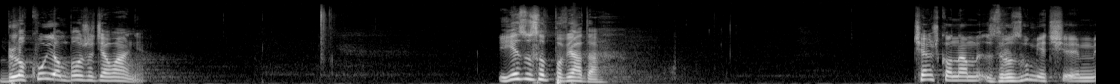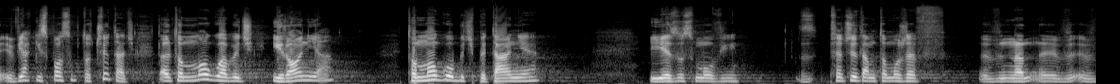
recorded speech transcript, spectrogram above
Blokują Boże działanie. I Jezus odpowiada, Ciężko nam zrozumieć, w jaki sposób to czytać, ale to mogła być ironia, to mogło być pytanie. I Jezus mówi, przeczytam to może w, w, w,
